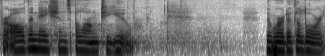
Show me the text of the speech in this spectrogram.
for all the nations belong to you. The word of the Lord.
